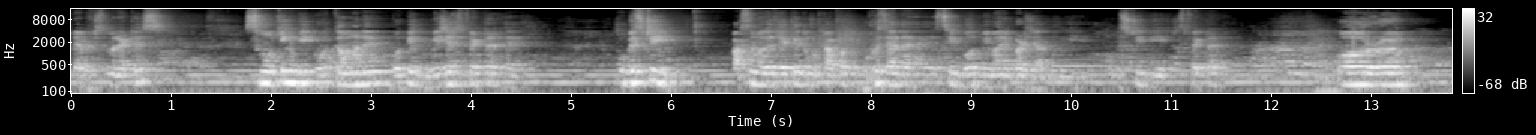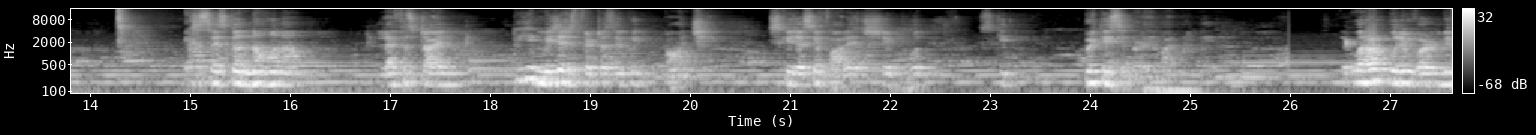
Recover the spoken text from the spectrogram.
ڈائبٹیز ملیٹس اسموکنگ بھی بہت کامن ہے، وہ بھی ایک میجر فیکٹر ہے۔ اوبیسٹی پاکستان میں اگر دیکھتے ہیں تو موٹاپا بھی بہت زیادہ ہے، اس سے بہت بیماری بڑھ جاتی ہیں اوبیسٹی بھی ایک فیکٹر ہے۔ اور ایکسرسائز کا نہ ہونا لائف اسٹائل تو یہ میجر فیکٹرز ہیں، کوئی پانچ جس کی وجہ سے فالج سے بہت، اس کی بڑی تیزی سے بڑھے ہمارے ملک میں۔ اوور آل پورے ورلڈ میں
